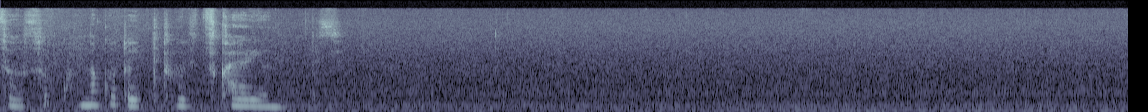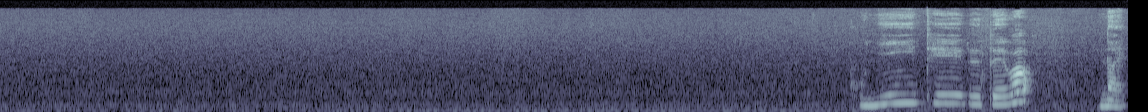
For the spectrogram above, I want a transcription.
そうそうこんなこと言って当日帰るよね私ポニーテールではない。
